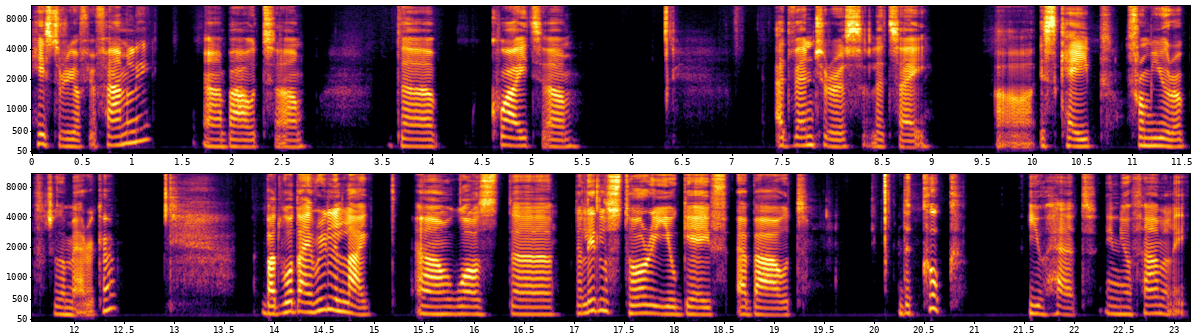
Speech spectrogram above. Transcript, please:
history of your family, about um, the quite um, adventurous, let's say, uh, escape from Europe to America. But what I really liked uh, was the the little story you gave about the cook you had in your family.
